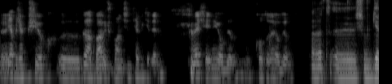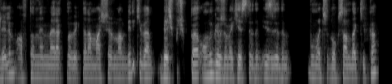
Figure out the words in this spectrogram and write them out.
Ee, yapacak bir şey yok. Ee, Gladbach 3 puan için tebrik edelim. Ve şeyini yollayalım. Koltuğuna yollayalım. evet e, şimdi gelelim haftanın en merakla beklenen maçlarından biri ki ben 5.30'da onu gözüme kestirdim izledim bu maçı 90 dakika.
